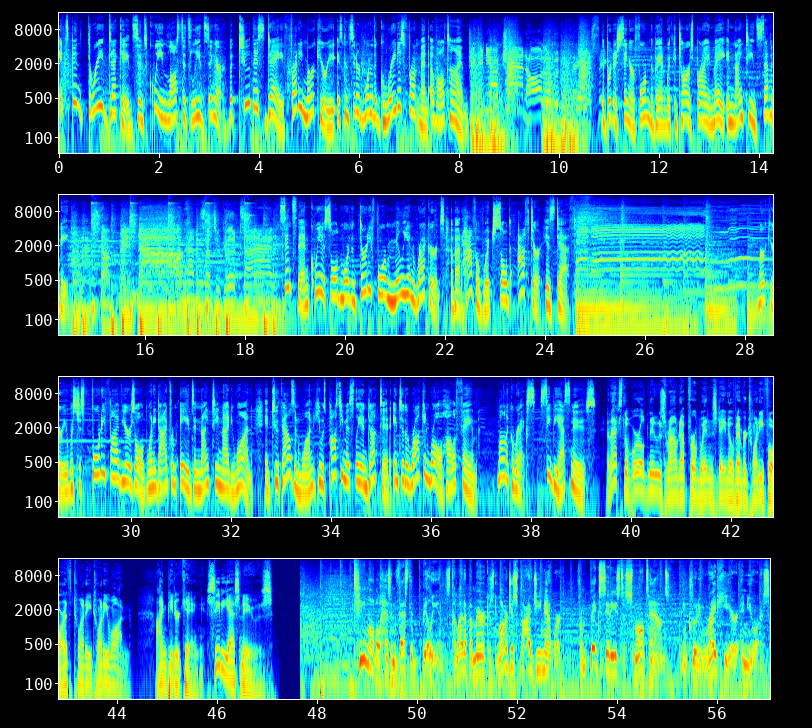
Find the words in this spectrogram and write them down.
It's been three decades since Queen lost its lead singer, but to this day, Freddie Mercury is considered one of the greatest frontmen of all time. All the, the British singer formed the band with guitarist Brian May in 1970. Since then, Queen has sold more than 34 million records, about half of which sold after his death. Mercury was just 45 years old when he died from AIDS in 1991. In 2001, he was posthumously inducted into the Rock and Roll Hall of Fame. Monica Ricks, CBS News. And that's the World News Roundup for Wednesday, November 24th, 2021. I'm Peter King, CBS News. T-Mobile has invested billions to light up America's largest 5G network from big cities to small towns, including right here in yours.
